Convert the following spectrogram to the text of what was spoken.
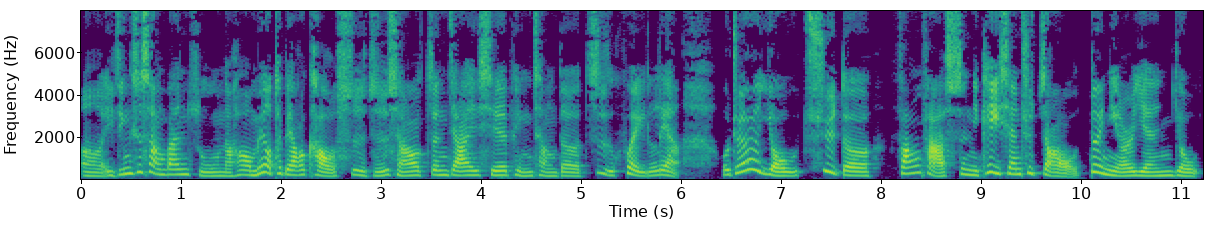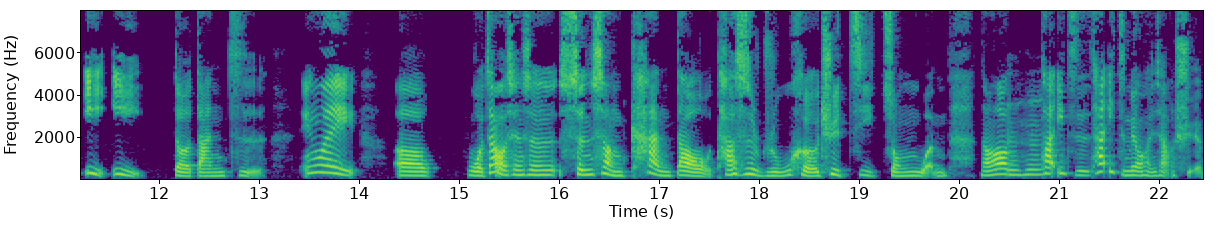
呃已经是上班族，然后没有特别要考试，只是想要增加一些平常的智慧量，我觉得有趣的。方法是，你可以先去找对你而言有意义的单字，因为呃，我在我先生身上看到他是如何去记中文，然后他一直他一直没有很想学，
